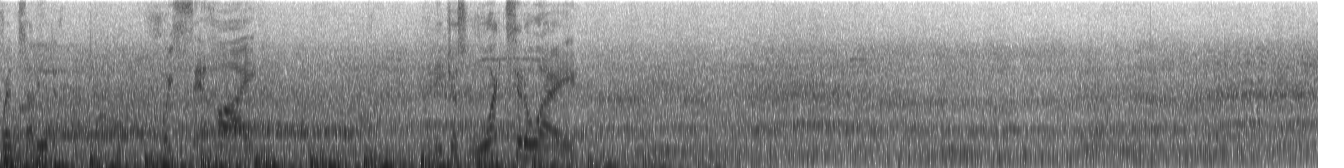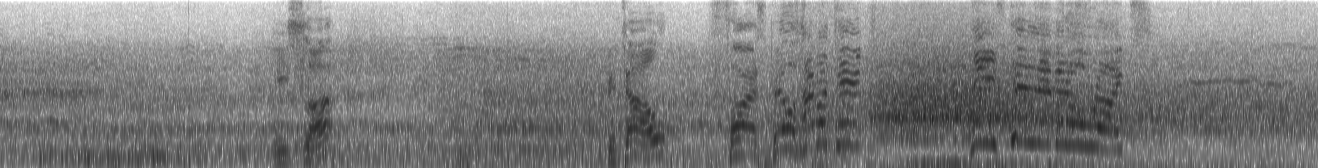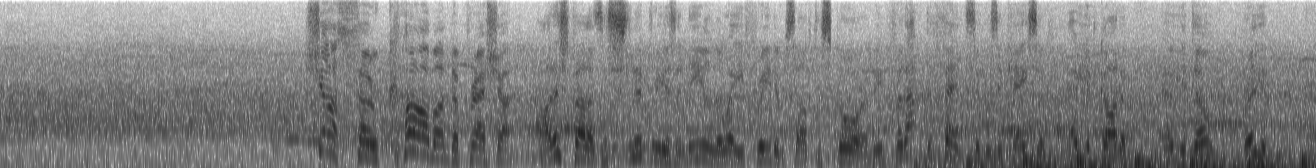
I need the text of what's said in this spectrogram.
Fuensalida hoists it high. And he just whacks it away. Isla. Vidal fires. He'll have a dip. He's delivered all right. Just so calm under pressure. Oh, this fella's as slippery as a needle the way he freed himself to score. I mean, for that defence, it was a case of now you've got him, now you don't. Brilliant.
